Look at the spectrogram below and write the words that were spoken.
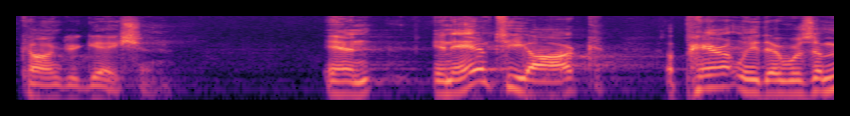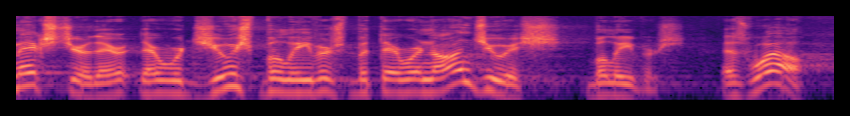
congregation. And in Antioch, apparently there was a mixture. There, there were Jewish believers, but there were non Jewish believers as well.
